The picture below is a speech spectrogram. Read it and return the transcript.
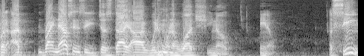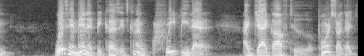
But I right now since he just died, I wouldn't want to watch you know you know a scene with him in it because it's kind of creepy that I jack off to a porn star that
